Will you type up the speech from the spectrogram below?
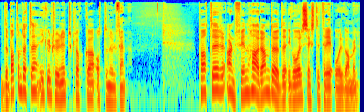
Debatt om dette i Kulturnytt klokka 8.05. Pater Arnfinn Haram døde i går, 63 år gammel.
